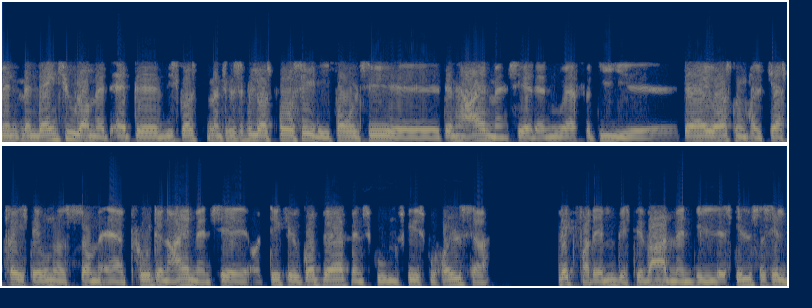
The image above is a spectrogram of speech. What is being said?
men, men der er ingen tvivl om, at, at øh, vi skal også, man skal selvfølgelig også prøve at se det i forhold til øh, den her Ironman-serie, der nu er, fordi øh, der er jo også nogle 73 stævner, som er på den Ironman-serie, og det kan jo godt være, at man skulle, måske skulle holde sig væk fra dem, hvis det var, at man ville stille sig selv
